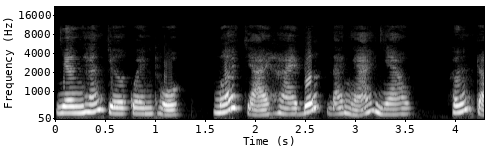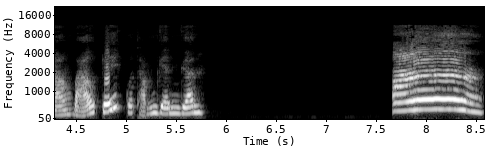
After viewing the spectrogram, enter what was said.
Nhưng hắn chưa quen thuộc, mới chạy hai bước đã ngã nhào, hứng trọn bảo tuyết của thẩm doanh doanh. À!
